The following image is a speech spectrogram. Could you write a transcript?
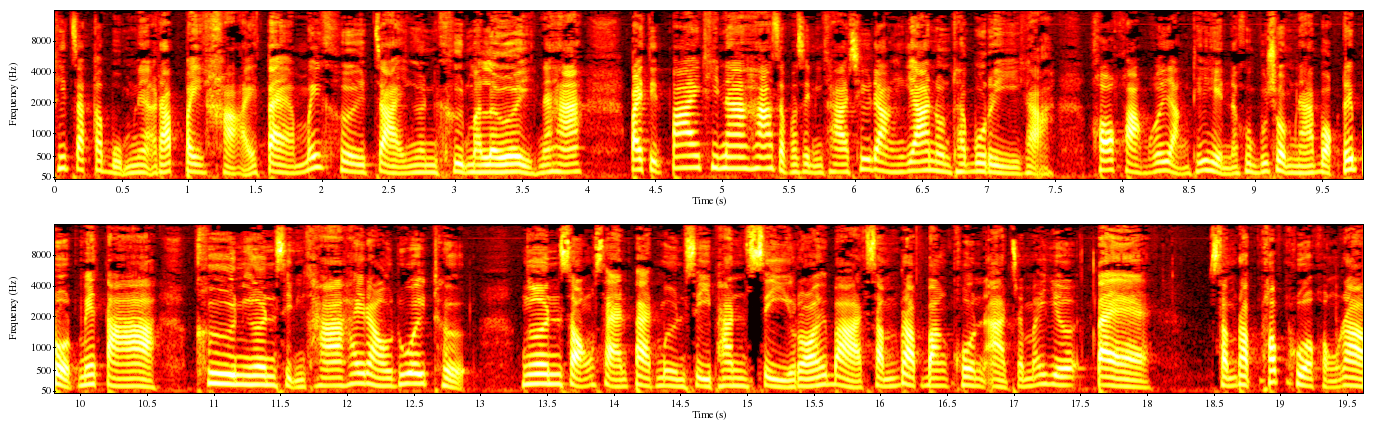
ที่จักระบุ๋มเนี่ยรับไปขายแต่ไม่เคยจ่ายเงินคืนมาเลยนะคะไปติดป้ายที่หน้าห้างสรรพสินค้าชื่อดังย่านนทบุรีค่ะ ข้อความก็อย่างที่เห็นนะคุณผู้ชมนะ บอกได้โปรดเมตตา คืนเงินสินค้าให้เราด้วยเถอะ เงิน 284,400 บาทสำหรับบางคนอาจจะไม่เยอะแต่สำหรับครอบครัวของเรา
